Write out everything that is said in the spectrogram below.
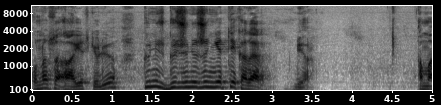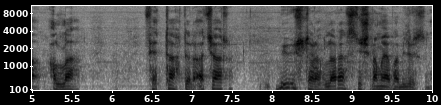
Ondan sonra ayet geliyor. Günüz, gücünüzün yettiği kadar diyor. Ama Allah fettahtır, açar. bir üst taraflara sıçrama yapabilirsin.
